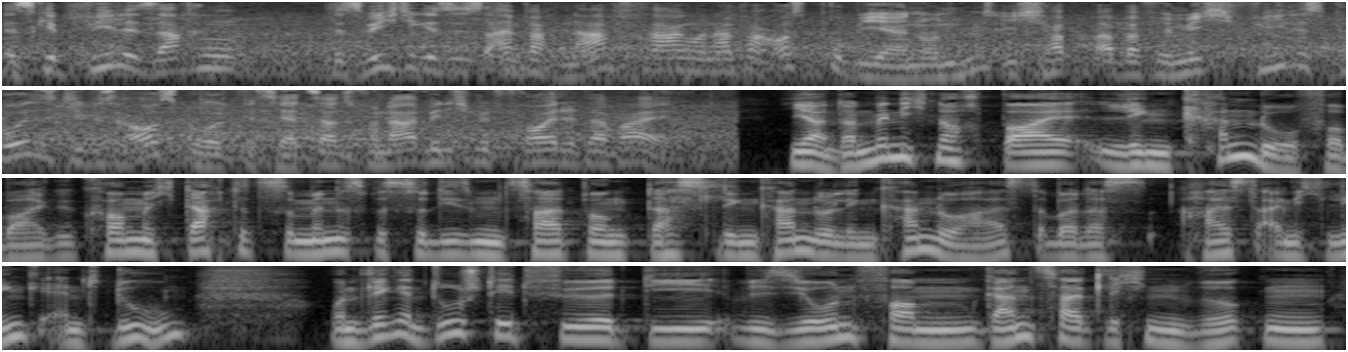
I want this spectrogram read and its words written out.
es gibt viele Sachen. Das Wichtige ist einfach nachfragen und einfach ausprobieren. Und mhm. ich habe aber für mich vieles Positives rausgeholt bis jetzt. Also von daher bin ich mit Freude dabei. Ja, dann bin ich noch bei Linkando vorbeigekommen. Ich dachte zumindest bis zu diesem Zeitpunkt, dass Linkando Linkando heißt, aber das heißt eigentlich Link and Do. Und Link and Do steht für die Vision vom ganzheitlichen Wirken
